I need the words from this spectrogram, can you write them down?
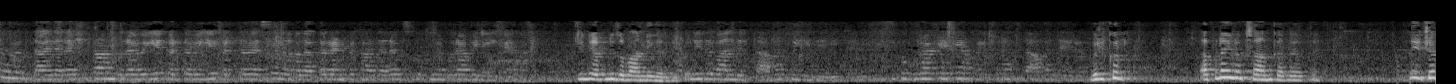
سے ہمیں بتایا جا رہا ہے شیطان برا ہے یہ کرتا ہے یہ کرتا ہے ایسے لگا کر رینٹ پہ کہا جا رہا ہے اس کو تمہیں برا بھی نہیں کہنا۔ جنہیں اپنی زبان نہیں کرنی۔ اپنی زبان میں دعوت بھی نہیں دینی چاہیے۔ کسی کو برا کہہ کے آپ ایک دعوت دے رہے ہو۔ بالکل۔ اپنا ہی نقصان کر رہے ہوتے ہیں۔ نہیں جب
